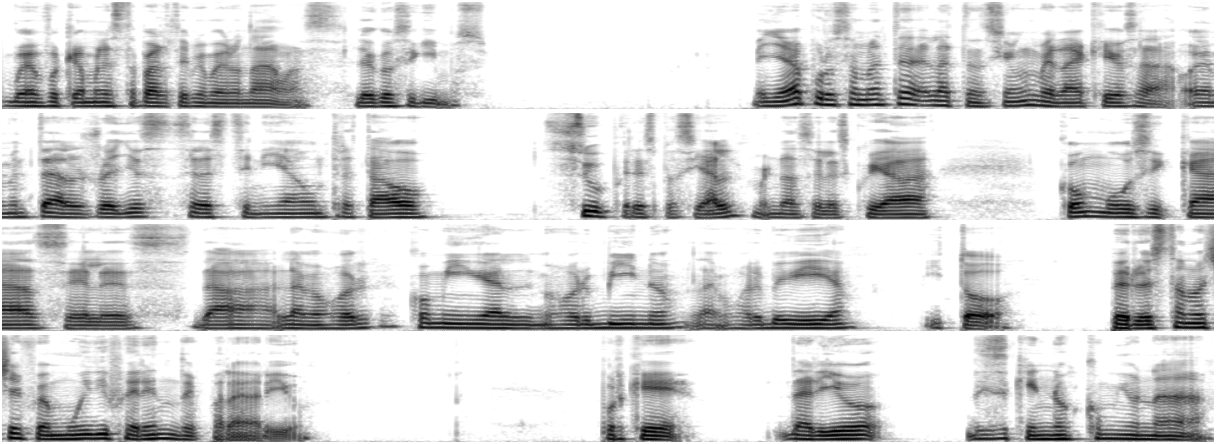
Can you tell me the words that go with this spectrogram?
Voy a enfocarme en esta parte primero nada más. Luego seguimos. Me llama personalmente la atención, ¿verdad? Que, o sea, obviamente a los reyes se les tenía un tratado súper especial, ¿verdad? Se les cuidaba con música, se les da la mejor comida, el mejor vino, la mejor bebida y todo. Pero esta noche fue muy diferente para Darío. Porque Darío dice que no comió nada.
